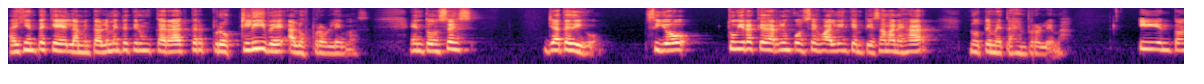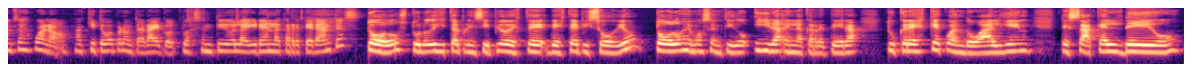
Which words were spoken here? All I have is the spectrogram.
Hay gente que lamentablemente tiene un carácter proclive a los problemas. Entonces, ya te digo, si yo tuviera que darle un consejo a alguien que empieza a manejar, no te metas en problemas. Y entonces, bueno, aquí te voy a preguntar algo. ¿Tú has sentido la ira en la carretera antes? Todos, tú lo dijiste al principio de este, de este episodio, todos hemos sentido ira en la carretera. ¿Tú crees que cuando alguien te saca el dedo,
